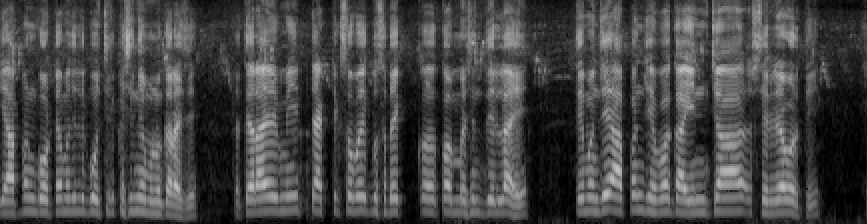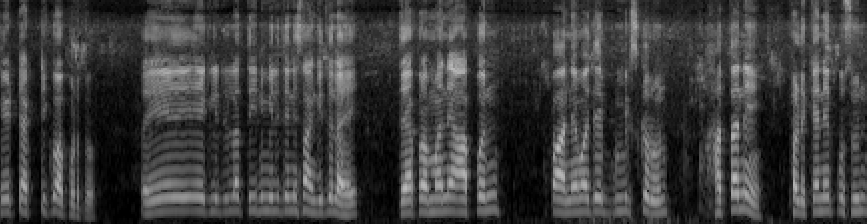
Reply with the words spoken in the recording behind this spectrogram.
की आपण गोट्यामधील गोचरी कशी निर्मूलन करायचे? तर त्याला मी टॅक्टिकसोबत एक दुसरं एक कॉम्बिनेशन दिलेलं आहे. ते म्हणजे आपण जेव्हा गायींच्या शरीरावरती हे टॅक्टिक वापरतो तर हे एक लिटरला तीन मिली त्यांनी सांगितलेलं आहे. त्याप्रमाणे आपण पाण्यामध्ये मिक्स करून हाताने फडक्याने पुसून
